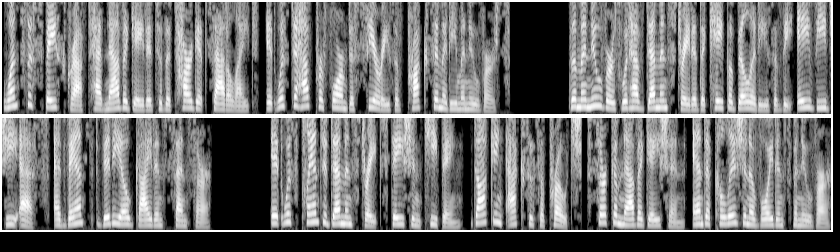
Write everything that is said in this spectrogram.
Once the spacecraft had navigated to the target satellite, it was to have performed a series of proximity maneuvers. The maneuvers would have demonstrated the capabilities of the AVGS Advanced Video Guidance Sensor. It was planned to demonstrate station keeping, docking axis approach, circumnavigation, and a collision avoidance maneuver.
